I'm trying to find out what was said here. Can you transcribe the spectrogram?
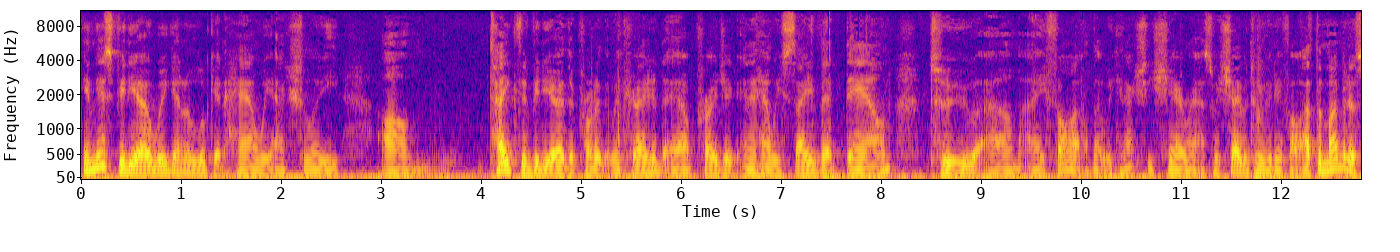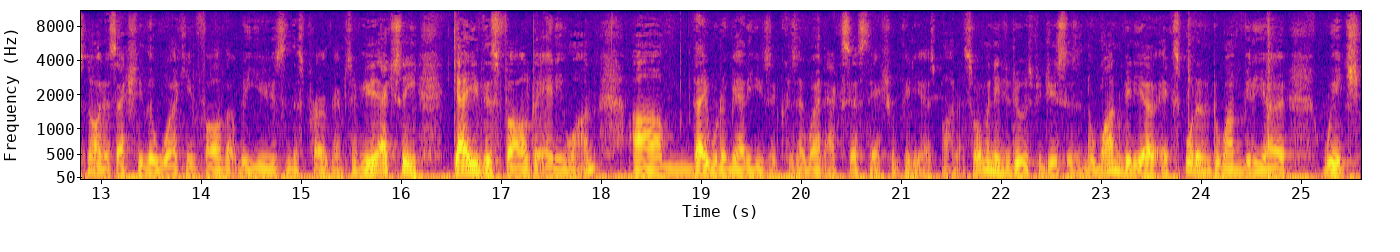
In this video, we're going to look at how we actually um, take the video, the product that we created, our project, and how we save that down to um, a file that we can actually share around. So we save it to a video file. At the moment it's not, it's actually the working file that we use in this program. So if you actually gave this file to anyone, um, they wouldn't be able to use it because they won't access the actual videos behind it. So what we need to do is produce this into one video, export it into one video, which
